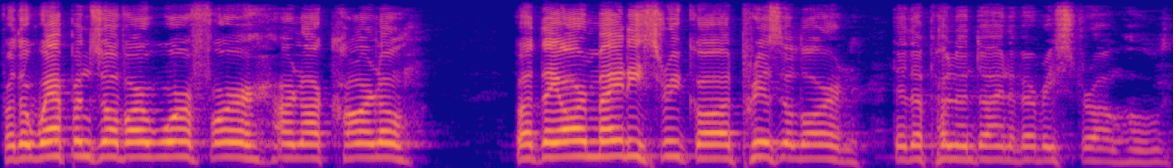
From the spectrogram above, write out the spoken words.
For the weapons of our warfare are not carnal, but they are mighty through God, praise the Lord, to the pulling down of every stronghold.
